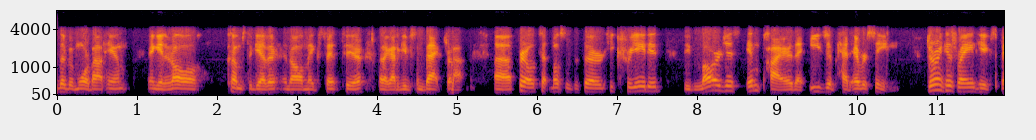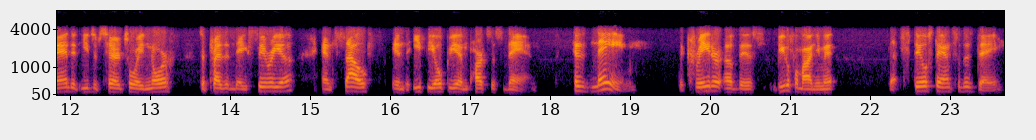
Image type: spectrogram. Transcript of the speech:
little bit more about him. Again, it all comes together. It all makes sense here, but I got to give you some backdrop. Uh, Pharaoh Thutmosis III, he created the largest empire that Egypt had ever seen. During his reign, he expanded Egypt's territory north to present day Syria and south into Ethiopia and parts of Sudan. His name, the creator of this beautiful monument that still stands to this day,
